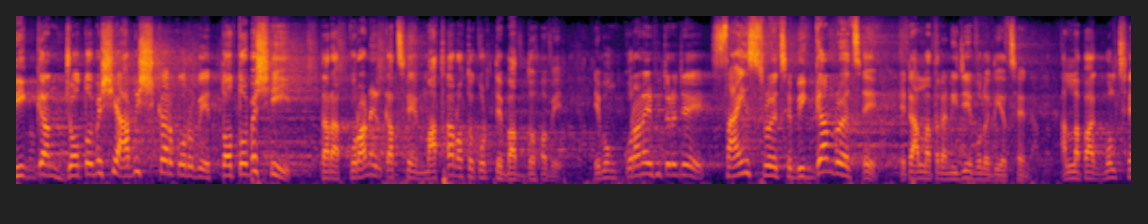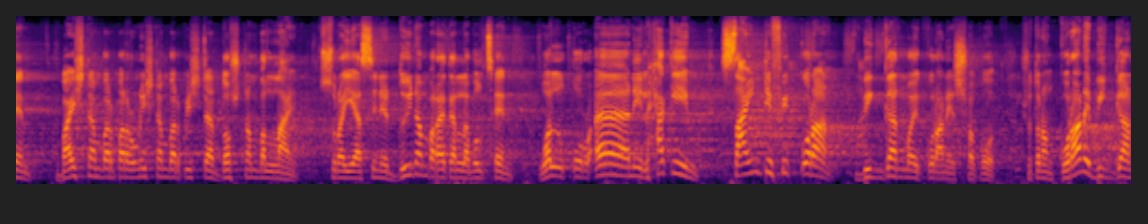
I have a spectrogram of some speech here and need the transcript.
বিজ্ঞান যত বেশি আবিষ্কার করবে, তত বেশি তারা কোরআনের কাছে মাথা নত করতে বাধ্য হবে। এবং কোরআনের ভিতরে যে সায়েন্স রয়েছে, বিজ্ঞান রয়েছে, এটা আল্লাহ তালা নিজেই বলে দিয়েছেন। আল্লাহ পাক বলছেন, বাইশ নম্বর পার উনিশ নম্বর পৃষ্ঠার দশ নম্বর লাইন, সুরা ইয়াসিনের দুই নম্বর আয়তে আল্লাহ বলছেন, ওয়াল কোরআনিল হাকিম, সাইন্টিফিক কোরআন, বিজ্ঞানময় কোরআনের শপথ। সুতরাং কোরআনে বিজ্ঞান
